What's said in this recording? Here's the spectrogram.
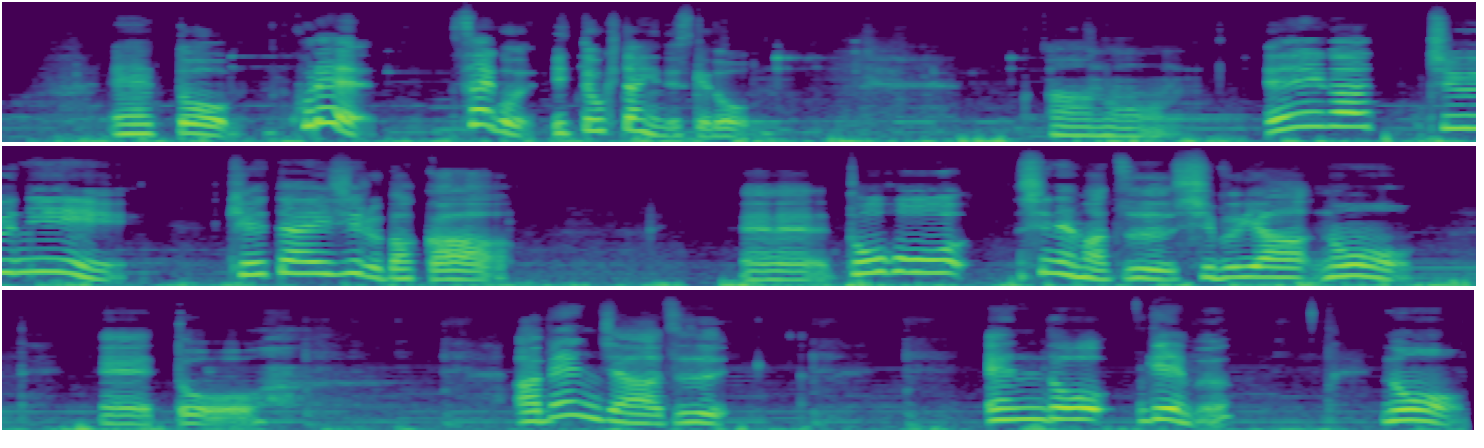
え、っとこれ最後言っておきたいんですけどあの映画中に携帯いじるバカ、えー、東宝シネマズ渋谷のえっ、とアベンジャーズエンドゲームの、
